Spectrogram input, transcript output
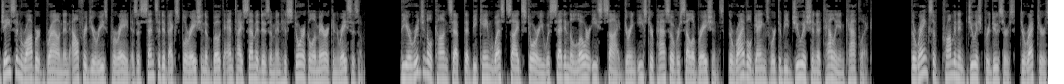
Jason Robert Brown and Alfred Uhry's Parade is a sensitive exploration of both antisemitism and historical American racism. The original concept that became West Side Story was set in the Lower East Side during Easter Passover celebrations. The rival gangs were to be Jewish and Italian Catholic. The ranks of prominent Jewish producers, directors,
